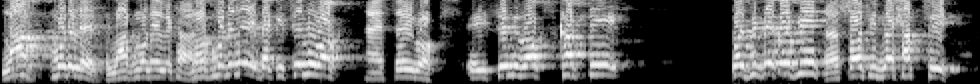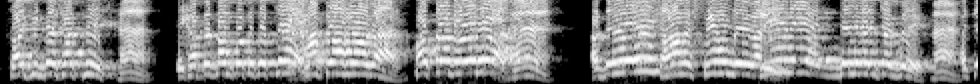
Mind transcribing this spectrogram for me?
লাভ মডেলের। লাভ মডেল লেখা লাভ মডেলে এটা কি সেমি বক্স হ্যাঁ সেই বক্স এই সেমি বক্স খাটটি কয় ফিট বাই কয় ফিট ছয় ফিট বাই সাত ফিট ছয় ফিট বাই সাত ফিট হ্যাঁ। এই খাটটার দাম কত চাচ্ছে? মাত্র আঠারো হাজার। মাত্র আঠারো হাজার? হ্যাঁ। আর ডেলিভারি সারা ফ্রি হোম ডেলিভারি ডেলিভারি থাকবে। হ্যাঁ। আচ্ছা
